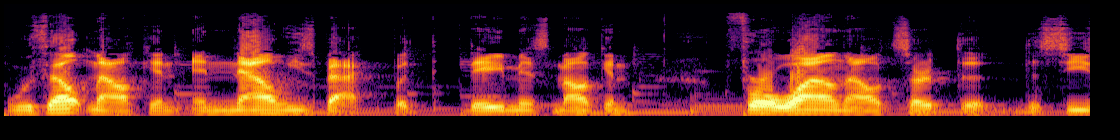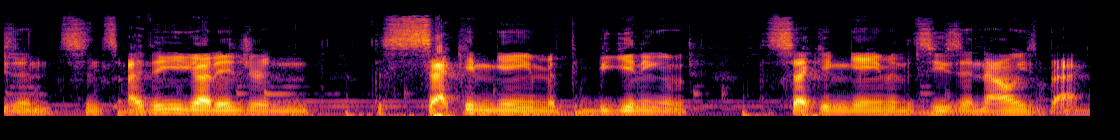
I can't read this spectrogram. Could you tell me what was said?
without Malkin, and now he's back. But they missed Malkin for a while now to start the, the season. Since I think he got injured in the second game at the beginning of the second game of the season. Now he's back.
